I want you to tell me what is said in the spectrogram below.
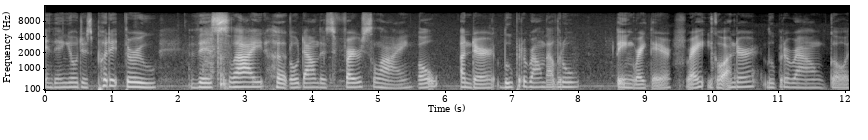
and then you'll just put it through this slide hook. Go down this first line. Go under loop it around that little thing right there, right? You go under, loop it around, go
